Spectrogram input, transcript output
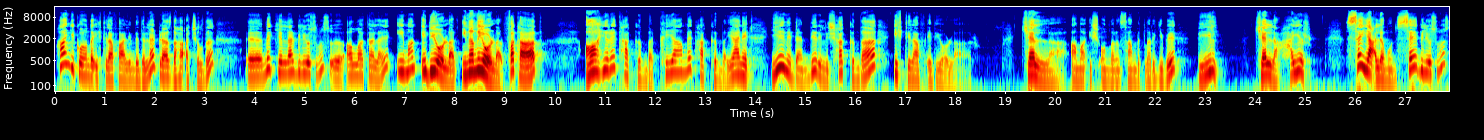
Hangi konuda ihtilaf halindedirler? Biraz daha açıldı. E, Mekkeliler biliyorsunuz e, allah Teala'ya iman ediyorlar, inanıyorlar. Fakat ahiret hakkında, kıyamet hakkında yani yeniden diriliş hakkında ihtilaf ediyorlar. Kella ama iş onların sandıkları gibi değil. Kella, hayır. Se ya'lemun. Se biliyorsunuz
